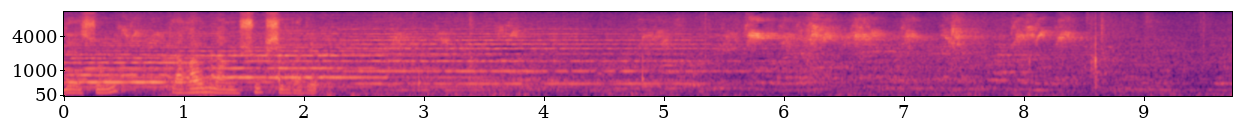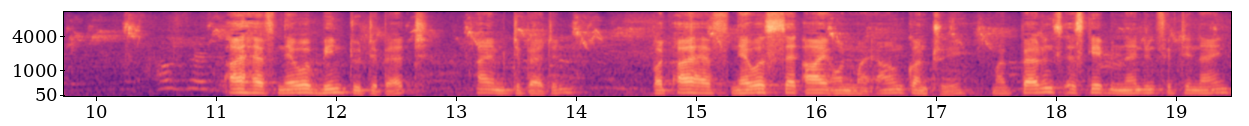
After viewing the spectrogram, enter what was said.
ne sung nang shuk shimbare I have never been to Tibet. I am Tibetan, but I have never set eye on my own country. My parents escaped in 1959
